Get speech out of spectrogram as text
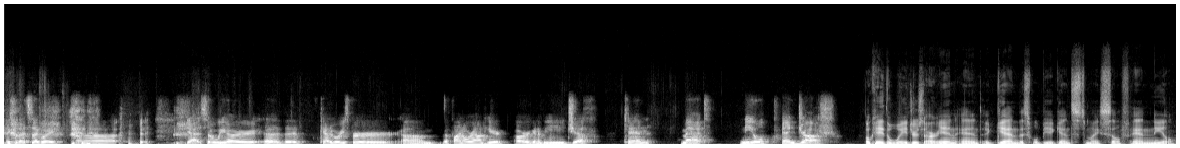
thanks for that segue. Uh, yeah, so we are uh, the categories for um, the final round here are going to be Jeff, Ken, Matt, Neal, and Josh. Okay, the wagers are in, and again, this will be against myself and Neal.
